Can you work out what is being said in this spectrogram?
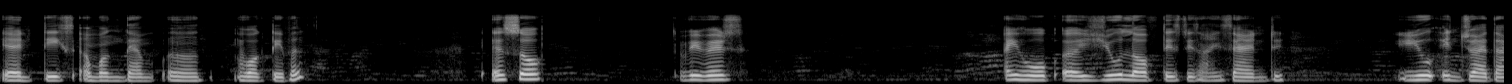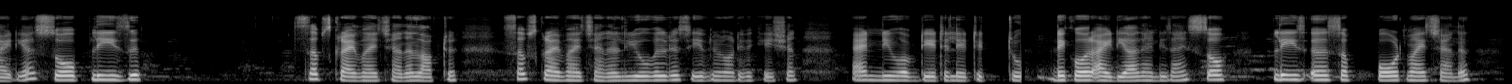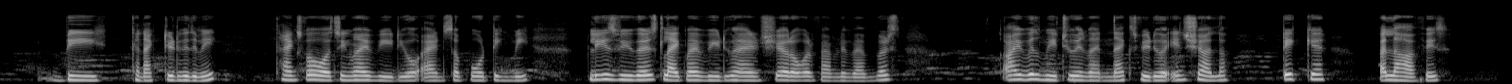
antiques among them uh, work table. Uh, so, viewers, I hope uh, you love these designs and you enjoy the idea. So please subscribe my channel. After subscribe my channel you will receive new notification and new update related to decor ideas and designs. So please uh, support my channel. Be connected with me. Thanks for watching my video and supporting me. Please viewers like my video and share our family members. I will meet you in my next video inshallah. Take care. Allah hafiz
